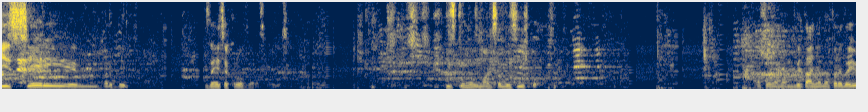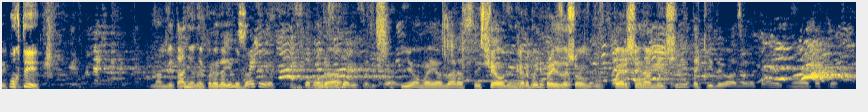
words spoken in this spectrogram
із серії м, Гарбиль. Здається, крот зараз виліз. І скинув з Макса досішку. А що нам, нам вітання не передають? Ух ти! Нам вітання не передають. бачили? Да. Йо-моє, зараз ще один гарбиль прийшов. Перший на м'ячі, такі дива залетають, ну це просто.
